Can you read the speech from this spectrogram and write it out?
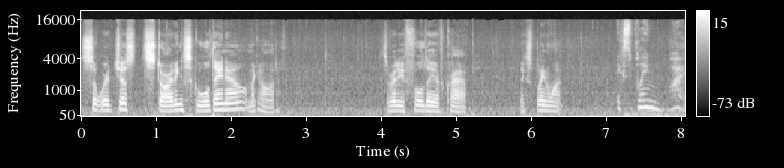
So we're just starting school day now? Oh my god. It's already a full day of crap. Explain what? Explain what?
